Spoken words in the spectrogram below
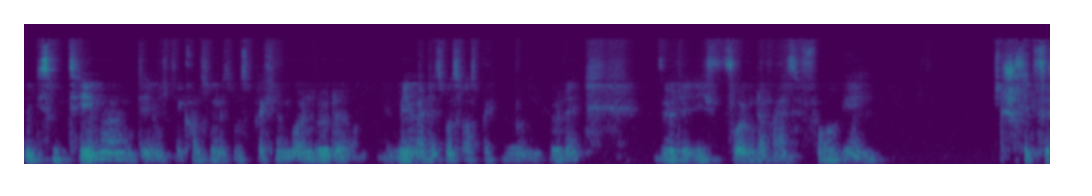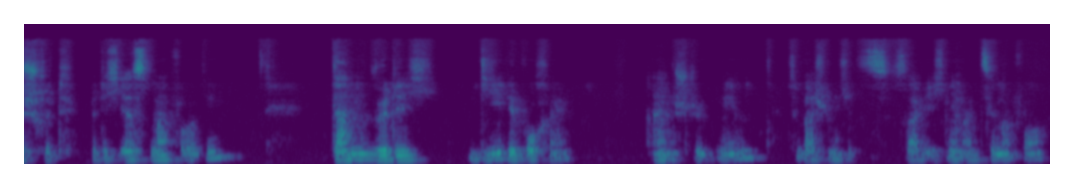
in diesem Thema, in dem ich den Konsumismus brechen wollen würde, Minimalismus ausbrechen würde, würde ich folgenderweise vorgehen. Schritt für Schritt würde ich erstmal vorgehen. Dann würde ich jede Woche ein Stück nehmen. Zum Beispiel, wenn ich jetzt sage, ich nehme ein Zimmer vor,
